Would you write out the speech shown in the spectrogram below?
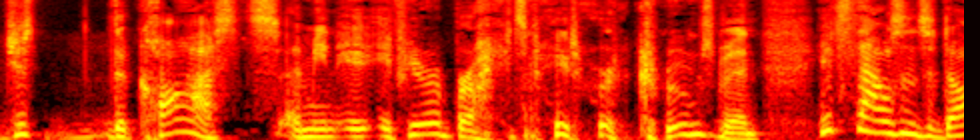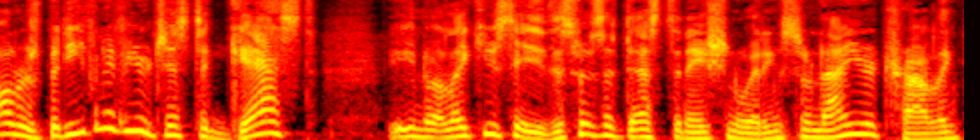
just the costs. I mean, if you're a bridesmaid or a groomsman, it's thousands of dollars. But even if you're just a guest, you know, like you say, this was a destination wedding. So now you're traveling.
